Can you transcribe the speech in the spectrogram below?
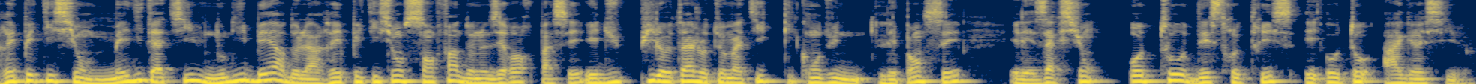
répétition méditative nous libère de la répétition sans fin de nos erreurs passées et du pilotage automatique qui conduit les pensées et les actions autodestructrices et auto-agressives.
